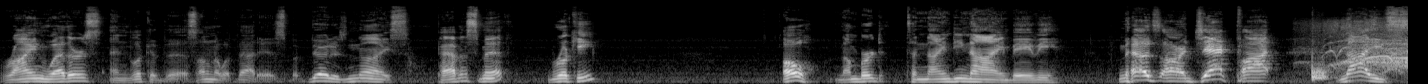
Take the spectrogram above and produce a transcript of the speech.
Ryan Weathers, and look at this. I don't know what that is, but that is nice. Pavin Smith, rookie. Oh, numbered to 99, baby. That's our jackpot. Nice.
